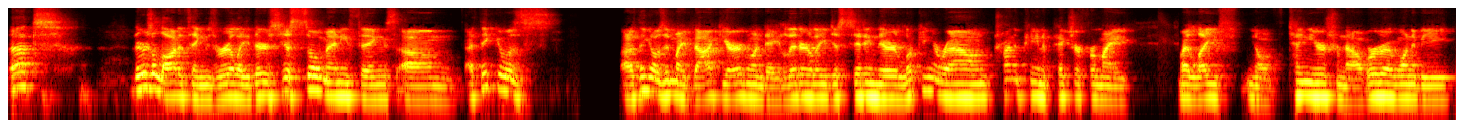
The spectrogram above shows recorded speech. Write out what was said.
That's there's a lot of things really. There's just so many things. Um, I think it was, I think I was in my backyard one day, literally just sitting there looking around, trying to paint a picture for my my life. You know, ten years from now, where do I want to be?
